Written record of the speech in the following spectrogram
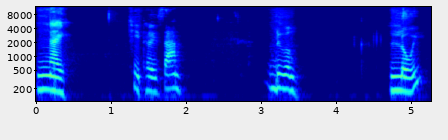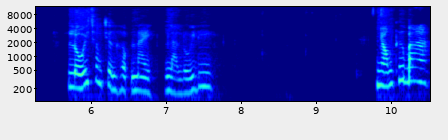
ngày, chỉ thời gian, đường, lối. Lối trong trường hợp này là lối đi. Nhóm thứ ba,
